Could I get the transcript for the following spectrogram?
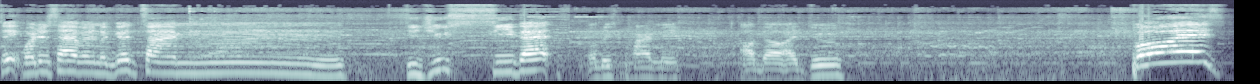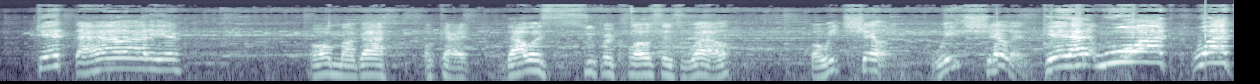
See, we're just having a good time. Did you see that? Nobody's behind me, although I do Boys! Get the hell out of here. Oh my god. Okay. That was super close as well. But we chilling. We chilling. Get out of- What? What?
